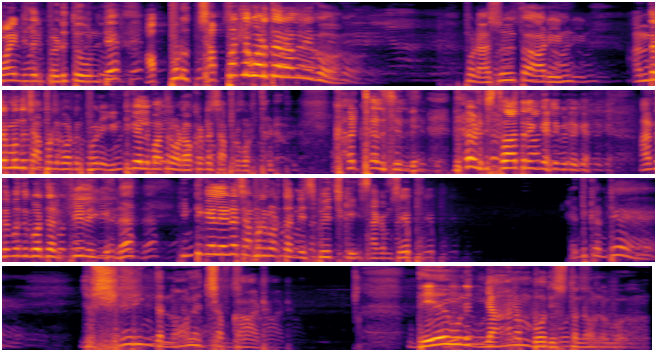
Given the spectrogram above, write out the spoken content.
పాయింట్ ఇది అని పెడుతూ ఉంటే అప్పుడు చప్పట్లు కొడతారు వాళ్ళు నీకు. ఇప్పుడు అసూయతో ఆడి అందరి ముందు చప్పట్లు కొట్టకపోయినా ఇంటికి వెళ్ళి మాత్రం వాడు ఒక్కటే చప్పట్లు కొడతాడు. కట్టాల్సిందే. దేవుడికి స్తోత్రం కలుగునుగా. అందరి ముందు కొడతాడు ఫీలింగ్ కదా. ఇంటికి వెళ్ళైనా చప్పట్లు కొడతాడు నీ స్పీచ్కి సగం సేపు. ఎందుకంటే you sharing the knowledge of God దేవుని జ్ఞానం బోధిస్తున్నావు నువ్వు.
